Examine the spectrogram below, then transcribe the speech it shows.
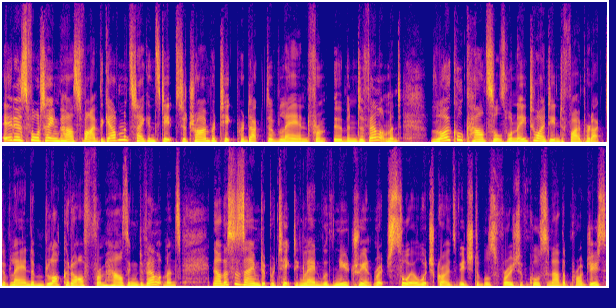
It is 14 past five. The government's taken steps to try and protect productive land from urban development. Local councils will need to identify productive land and block it off from housing developments. Now, this is aimed at protecting land with nutrient-rich soil, which grows vegetables, fruit, of course, and other produce.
